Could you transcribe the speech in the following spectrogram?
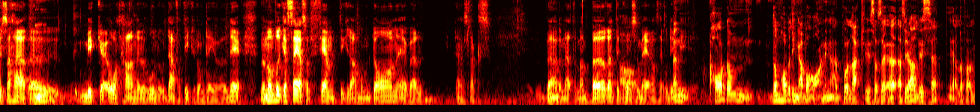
och så här eh, mycket åt han eller hon och därför fick de det eller det. Men man brukar säga så att 50 gram om dagen är väl en slags värdemätare. Man bör inte konsumera sig. Och det, Men har de, de har väl inga varningar på lakrits? Alltså, alltså jag har aldrig sett det i alla fall.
